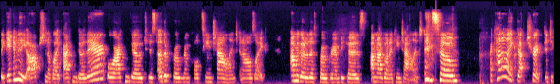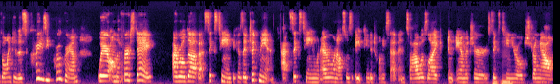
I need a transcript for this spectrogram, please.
they gave me the option of like, I can go there or I can go to this other program called Teen Challenge. And I was like, I'm gonna go to this program because I'm not going to Teen Challenge. And so I kind of like got tricked into going to this crazy program where on the first day, I rolled up at 16 because they took me in at 16 when everyone else was 18 to 27. So I was like an amateur 16 mm-hmm. year old strung out,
